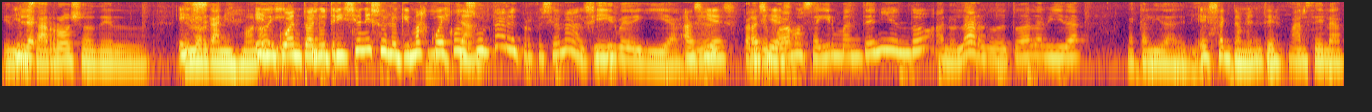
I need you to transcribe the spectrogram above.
el la- desarrollo del, Es- organismo. ¿no? En Y- cuanto a nutrición, eso es lo que más cuesta. Consultar al profesional Sí. que sirve de guía. Así ¿eh? es, Para así que es. podamos seguir manteniendo a lo largo de toda la vida la calidad de vida. Exactamente. Marcela,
